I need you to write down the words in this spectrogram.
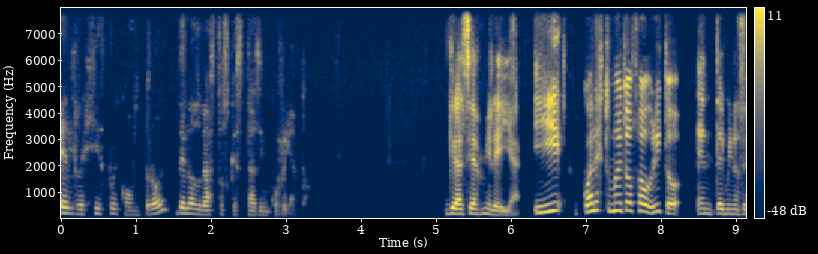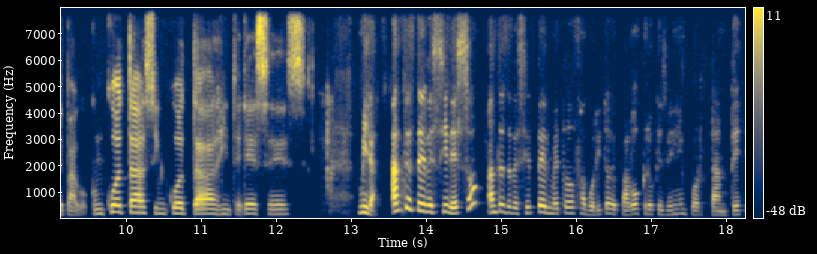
el registro y control de los gastos que estás incurriendo. Gracias, Mireya. ¿Y cuál es tu método favorito en términos de pago? ¿Con cuotas, sin cuotas, intereses? Mira, antes de decir eso, antes de decirte el método favorito de pago, creo que es bien importante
